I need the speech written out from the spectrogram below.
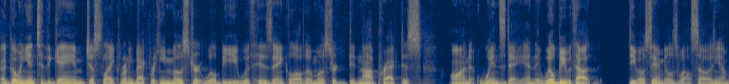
uh, going into the game, just like running back Raheem Mostert will be with his ankle, although Mostert did not practice on Wednesday, and they will be without Deebo Samuel as well. So, you know,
